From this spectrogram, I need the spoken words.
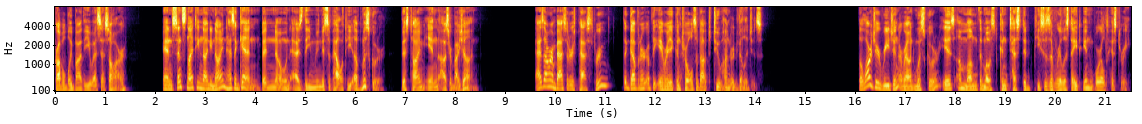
probably by the USSR, and since 1999 has again been known as the municipality of Muskur, this time in Azerbaijan. As our ambassadors pass through, the governor of the area controls about 200 villages. The larger region around Muskur is among the most contested pieces of real estate in world history.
